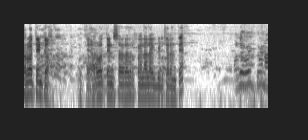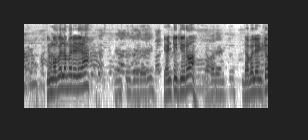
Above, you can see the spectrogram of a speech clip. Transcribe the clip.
ಅರವತ್ತೆಂಟು? ಓಕೆ ಅರವತ್ತೆಂಟು ಸಾವಿರ ಆದ್ರೆ ಫೈನಲ್ ಆಗಿ ಬಿಡ್ತಾರಂತೆ. ನಿಮ್ಮ ಮೊಬೈಲ್ ನಂಬರ್ ಹೇಳಿ? ಎಂಟು ಜೀರೋ? ಡಬಲ್ ಎಂಟು?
